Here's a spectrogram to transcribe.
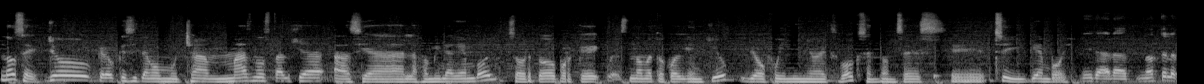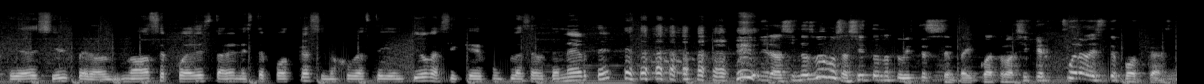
No sé, yo creo que sí tengo mucha más nostalgia hacia la familia Game Boy, sobre todo porque pues no me tocó el GameCube, yo fui niño Xbox, entonces eh, sí, Game Boy. Mira, Arad, no te lo quería decir, pero no se puede estar en este podcast si no jugaste GameCube, así que fue un placer tenerte. Mira, si nos vemos así, tú no tuviste 64, así que fuera de este podcast.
